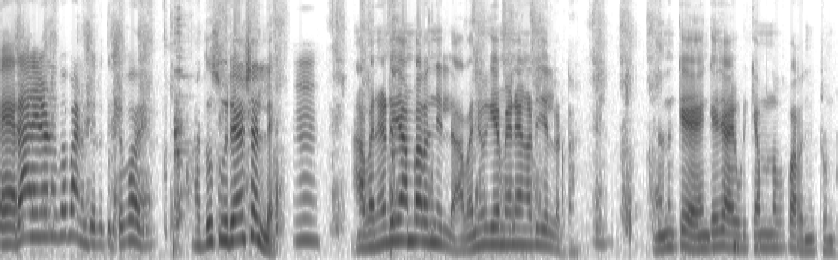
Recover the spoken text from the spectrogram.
വേറെ ആരെയാണ് ഇപ്പൊ പണി തീർത്തിട്ട് പോയത് അത് സുരേഷ് അല്ലേ? അവനോട് ഞാൻ പറഞ്ഞില്ല. അവനും ഗമേനെ അങ്ങോട്ട് ചെല്ലട്ടെ. ഞാൻ കേങ്ക ചായ കുടിക്കാൻ വന്നപ്പോൾ പറഞ്ഞിട്ടുണ്ട്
